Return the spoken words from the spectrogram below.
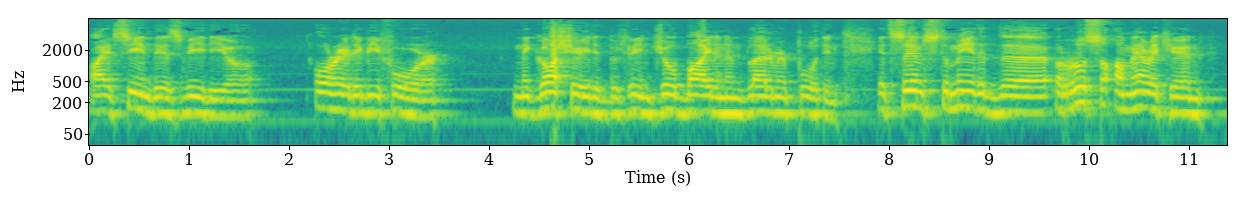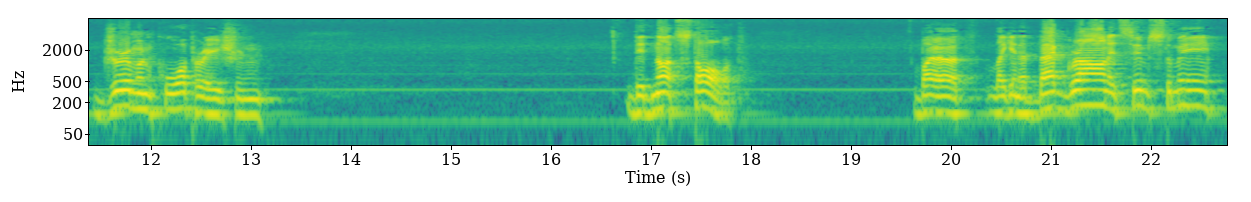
I've seen this video already before negotiated between Joe Biden and Vladimir Putin. It seems to me that the Russo-American German cooperation did not stall. But like in the background, it seems to me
